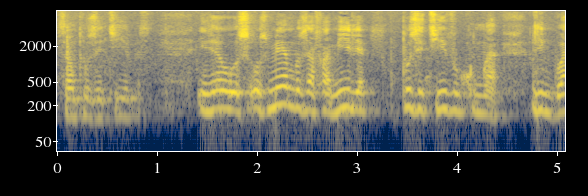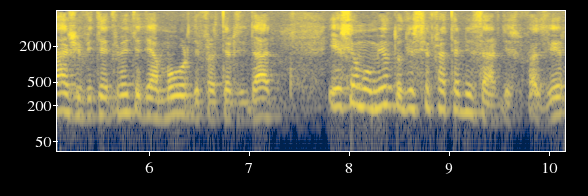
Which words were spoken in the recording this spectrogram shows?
são positivas. E os, os membros da família, positivo, com uma linguagem, evidentemente, de amor, de fraternidade. Esse é o momento de se fraternizar, de se fazer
